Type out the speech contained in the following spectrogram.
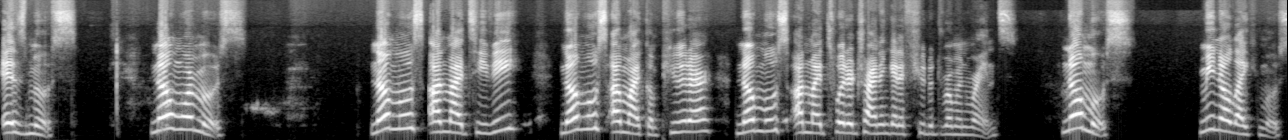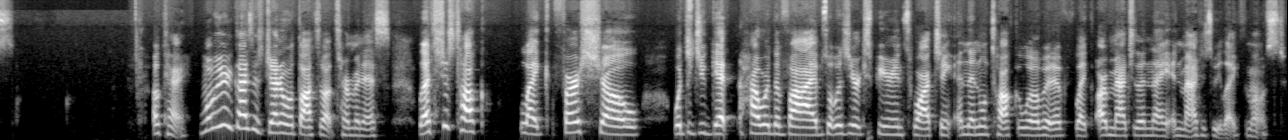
is Moose. No more Moose. No Moose on my TV. No Moose on my computer. No Moose on my Twitter trying to get a feud with Roman Reigns. No Moose. Me no like Moose. Okay. What were your guys' general thoughts about Terminus? Let's just talk like first show. What did you get? How were the vibes? What was your experience watching? And then we'll talk a little bit of like our match of the night and matches we liked the most.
